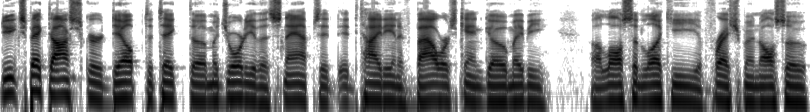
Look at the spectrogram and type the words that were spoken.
Do you expect Oscar Delp to take the majority of the snaps at, at tight end if Bowers can go? Maybe uh, Lawson Luckie, a freshman, also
